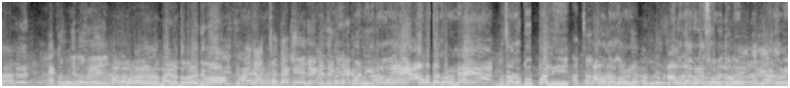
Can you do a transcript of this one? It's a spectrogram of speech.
হ্যাঁ। এখন কি বলবেন? মাইরা তো দিব। আচ্ছা দেখেন। পানি তারপর এই আলাদা করেন। এই জাগো দুধ পানি আচ্ছা। আলাদা করেন। আলাদা করে ছবি তুলেন তা করে।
